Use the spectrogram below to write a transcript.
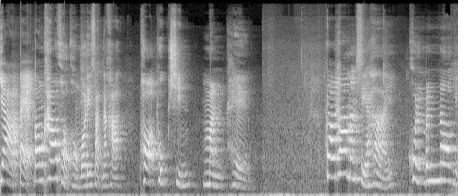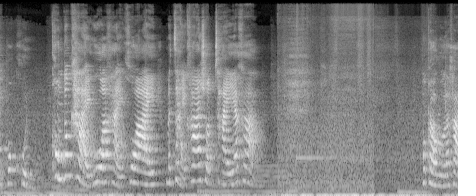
อย่าแตะต้อง ข้าวของของบริษัทนะคะ เพราะทุกชิ้นมันแพง เพราะถ้ามันเสียหาย คนบ้านนอกอย่างพวกคุณ คงต้องขายวัวขายควาย มาจ่ายค่าชดใช้อะค่ะ พวกเรารู้แล้วค่ะ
